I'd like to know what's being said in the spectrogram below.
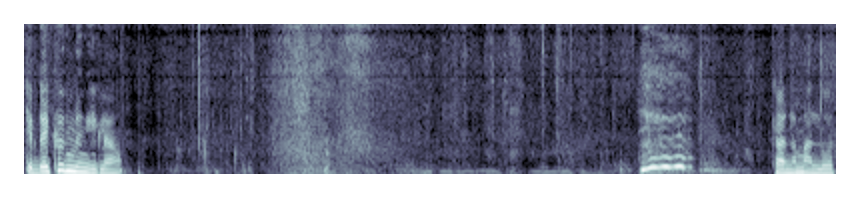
เก็บได้ครึ่งหนึ่งอีกแล้ว การน้ำมันลด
